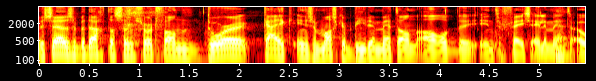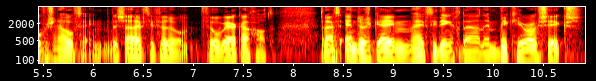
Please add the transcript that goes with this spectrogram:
Dus hebben ze bedacht dat ze een soort van doorkijk in zijn masker bieden... met dan al de interface elementen over zijn hoofd heen. Dus daar heeft hij veel, veel werk aan gehad. En hij heeft Ender's Game heeft hij dingen gedaan en Big Hero 6.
